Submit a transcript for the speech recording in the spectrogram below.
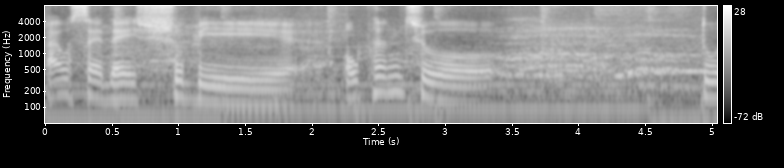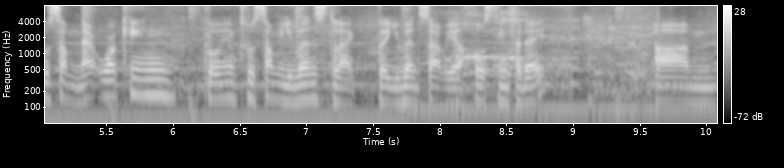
I would say they should be open to do some networking, going to some events like the events that we are hosting today, um,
